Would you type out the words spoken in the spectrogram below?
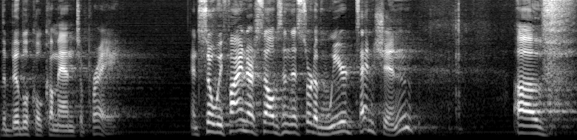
the biblical command to pray. And so we find ourselves in this sort of weird tension of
